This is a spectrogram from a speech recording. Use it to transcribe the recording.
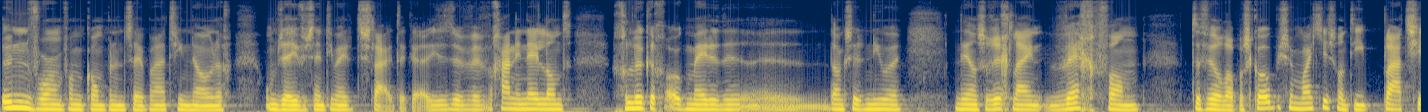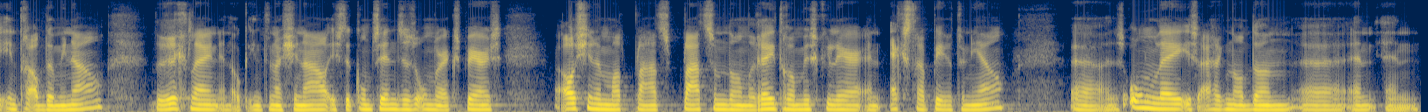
een vorm van componentseparatie nodig om 7 centimeter te sluiten. We gaan in Nederland gelukkig ook mede de, uh, dankzij de nieuwe Nederlandse richtlijn weg van te veel laparoscopische matjes, want die plaats je intraabdominaal. De richtlijn en ook internationaal is de consensus onder experts. Als je een mat plaatst, plaats hem dan retromusculair en extraperitoneaal. Uh, dus onlay is eigenlijk not done. Uh, en, en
